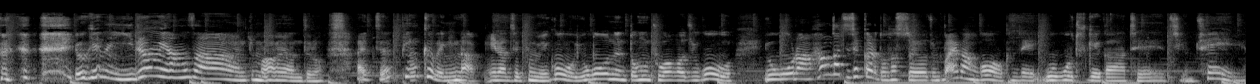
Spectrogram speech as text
여기는 이름이 항상 좀 마음에 안 들어. 하여튼 핑크 맥락이란 제품이고 요거는 너무 좋아가지고 요거랑 한 가지 색깔을 더 샀어요. 좀 빨간 거. 근데 요거 두 개가 제 지금 최애예요.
